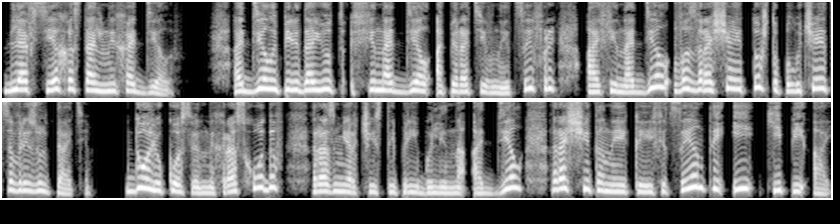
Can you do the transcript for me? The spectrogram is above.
для всех остальных отделов. Отделы передают в финотдел оперативные цифры, а финотдел возвращает то, что получается в результате. Долю косвенных расходов, размер чистой прибыли на отдел, рассчитанные коэффициенты и KPI.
